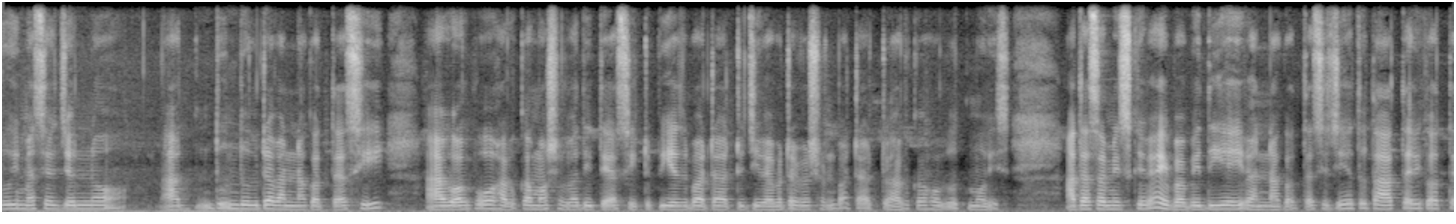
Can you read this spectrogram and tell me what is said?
রুই মাছের জন্য আর দুন্দুলটা রান্না করতে আসি আর অল্প হালকা মশলা দিতে আসি একটু পেঁয়াজ বাটা, একটু জিরা বাটা, রসুন বাটা, একটু হালকা হলুদ মরিচ, আদা চামিচ করে এভাবে দিয়েই রান্না করতে আসি যেহেতু তাড়াতাড়ি করতে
